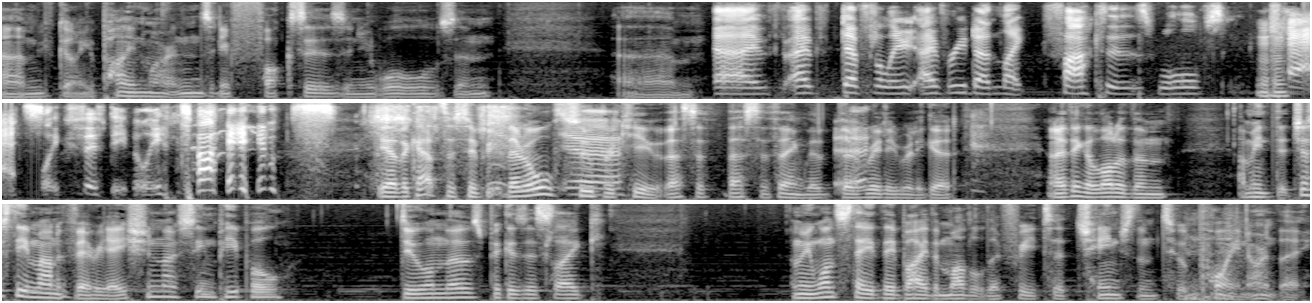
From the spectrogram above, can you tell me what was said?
um, you've got your pine martens and your foxes and your wolves and um, I've I've definitely I've redone like foxes, wolves, and Mhm. cats like 50 million times. yeah, the cats are super. They're all super cute. That's the that's the thing. They're, they're Yeah. really really good, and I think a lot of them. I mean, th- just the amount of variation I've seen people do on those because it's like. I mean, once they, they buy the model, they're free to change them to a point, aren't they?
